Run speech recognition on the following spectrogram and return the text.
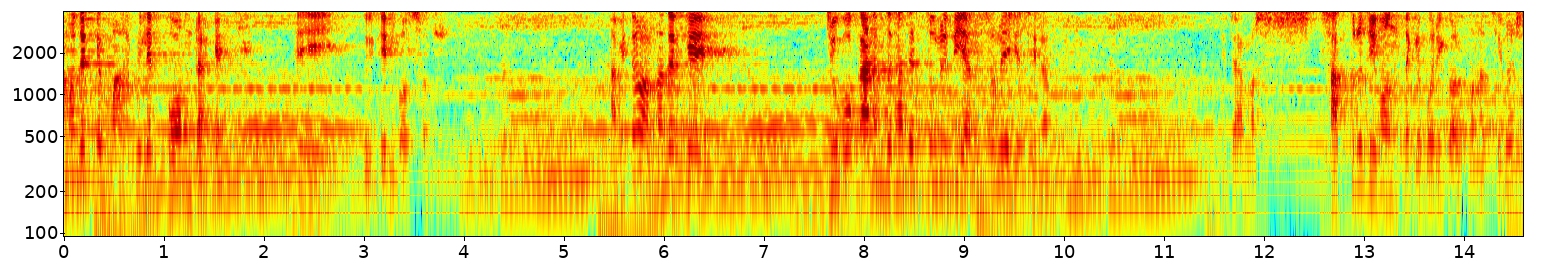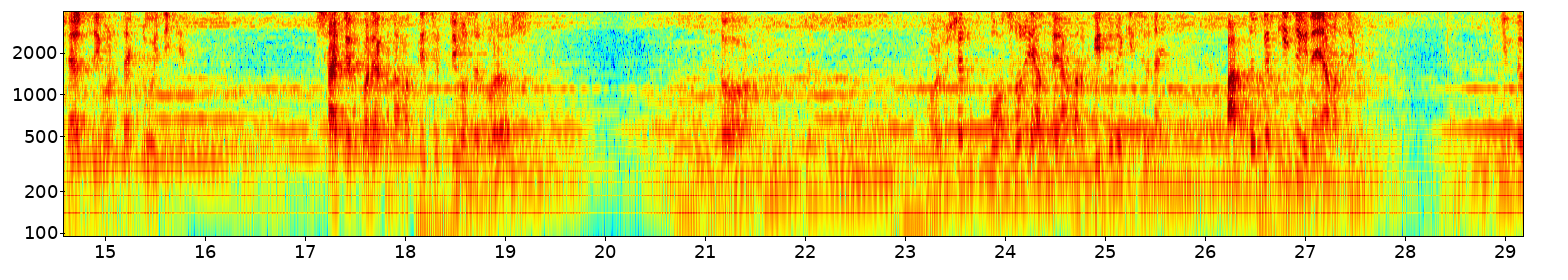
আমাদেরকে মাহবিলে কম ডাকেন এই দুই তিন বছর। আমি তো আপনাদেরকে যুবক আনন্দের হাতে তুলে দিয়ে আমি চলে গেছিলাম। এটা আমার ছাত্র জীবন থেকে পরিকল্পনা ছিল, শেষ জীবনটা একটু ওইদিকে। ষাটের পরে, এখন আমার তেষট্টি বছর বয়স। তো বয়সের বছরে আছে, আমার ভিতরে কিছু নাই বার্ধক্যের কিছুই নাই আমার জীবনে। কিন্তু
